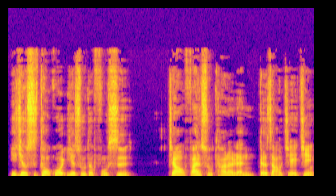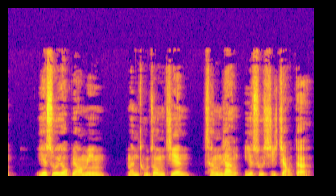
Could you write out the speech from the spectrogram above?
也就是透过耶稣的服饰，叫凡属他的人得着洁净。耶稣又表明，门徒中间曾让耶稣洗脚的，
